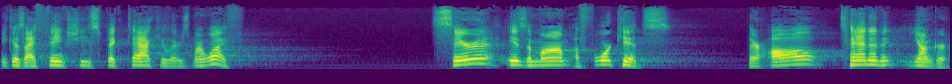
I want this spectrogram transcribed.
because I think she's spectacular, is my wife. Sarah is a mom of four kids. They're all 10 and younger.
